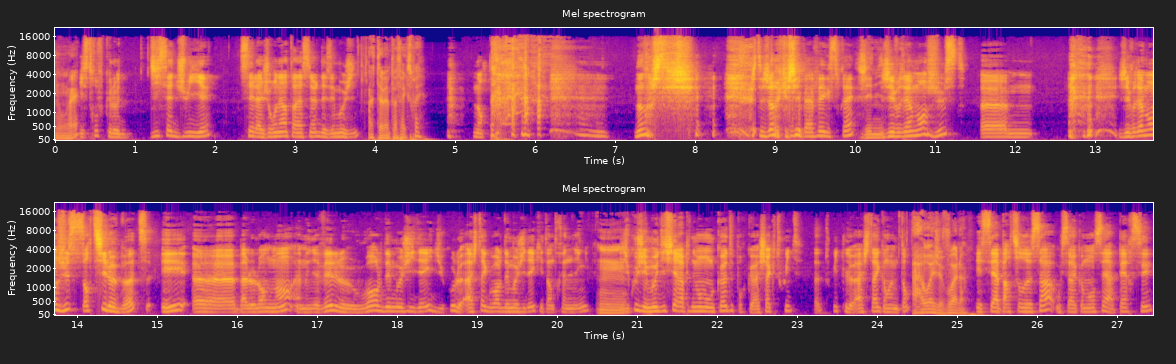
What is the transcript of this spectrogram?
Ouais. Il se trouve que le 17 juillet, c'est la journée internationale des emojis. Ah, t'as même pas fait exprès? Non. non, non, je, je te jure que j'ai pas fait exprès. Génie. J'ai vraiment juste, euh, j'ai vraiment juste sorti le bot et euh, bah, le lendemain, euh, il y avait le World Emoji Day, du coup le hashtag World Emoji Day qui est en trending. Hmm. Et du coup, j'ai modifié rapidement mon code pour qu'à chaque tweet, ça tweet le hashtag en même temps. Ah ouais, je vois là. Et c'est à partir de ça où ça a commencé à percer.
